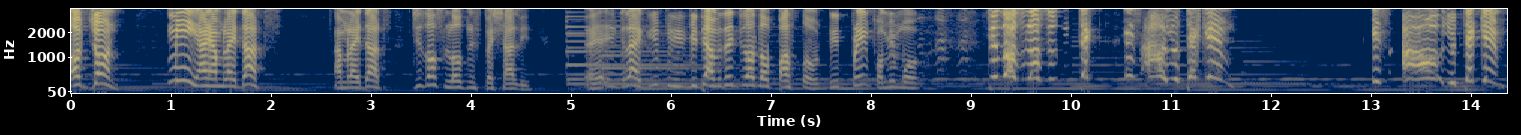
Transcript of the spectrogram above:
of John. Me, I am like that. I'm like that. Jesus loves me specially. Uh, like, you be, there, I'm saying, Jesus loves Pastor. Be praying for me more. Jesus loves you. Take, it's how you take him. It's how you take him.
